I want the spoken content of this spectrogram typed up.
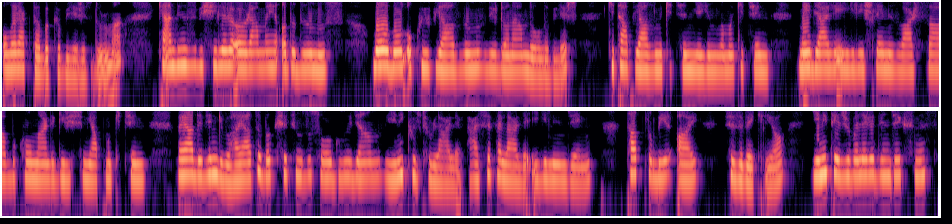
olarak da bakabiliriz duruma. Kendinizi bir şeyleri öğrenmeye adadığınız, bol bol okuyup yazdığınız bir dönem de olabilir. Kitap yazmak için, yayınlamak için, medya ile ilgili işleriniz varsa bu konularda girişim yapmak için veya dediğim gibi hayata bakış açınızı sorgulayacağınız yeni kültürlerle, felsefelerle ilgileneceğiniz tatlı bir ay sizi bekliyor. Yeni tecrübeler edineceksiniz,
